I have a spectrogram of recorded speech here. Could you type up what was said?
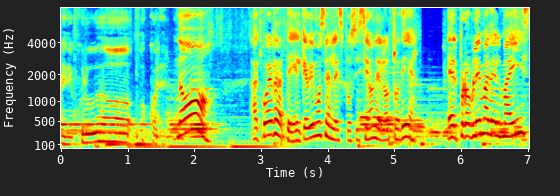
medio crudo o cuál? No, acuérdate, el que vimos en la exposición el otro día. El problema del maíz,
